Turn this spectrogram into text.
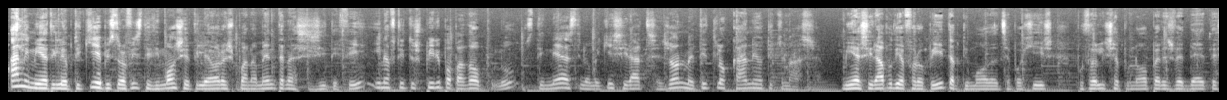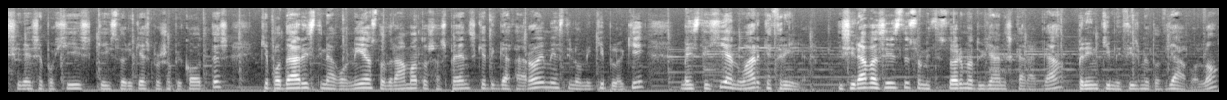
Άλλη μια τηλεοπτική επιστροφή στη δημόσια τηλεόραση που αναμένεται να συζητηθεί είναι αυτή του Σπύρου Παπαδόπουλου στη νέα αστυνομική σειρά της σεζόν με τίτλο Κάνε ό,τι κοιμάσαι. Μια σειρά που διαφοροποιείται από τη μόδα της εποχής που θέλει σε πουνόπερε, βεντέτες, σειρές εποχής και ιστορικές προσωπικότητες και ποντάρει στην αγωνία, στο δράμα, το suspense και την καθαρόιμη αστυνομική πλοκή με στοιχεία νουάρ και θρίλερ. Η σειρά βασίζεται στο μυθιστόρημα του Γιάννης Καραγκά, πριν κοιμηθείς με το διάβολο,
